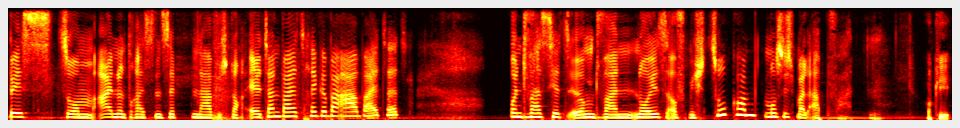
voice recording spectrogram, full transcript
Bis zum 31.07. habe ich noch Elternbeiträge bearbeitet. Und was jetzt irgendwann Neues auf mich zukommt, muss ich mal abwarten. Okay,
